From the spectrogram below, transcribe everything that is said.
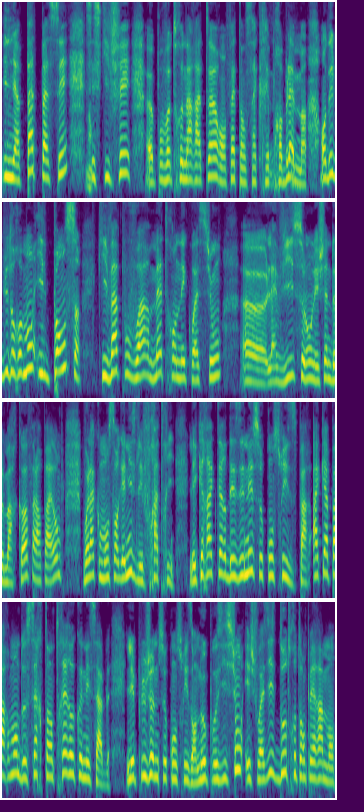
il n'y a pas de passé. C'est ce qui fait pour votre narration en fait un sacré problème. En début de roman, il pense qu'il va pouvoir mettre en équation euh, la vie selon les chaînes de Markov. Alors par exemple, voilà comment s'organisent les fratries. Les caractères des aînés se construisent par accaparement de certains traits reconnaissables. Les plus jeunes se construisent en opposition et choisissent d'autres tempéraments.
